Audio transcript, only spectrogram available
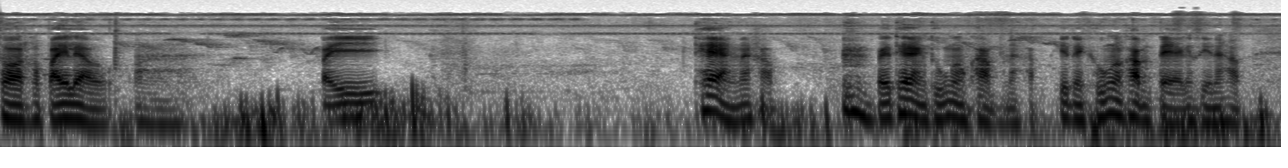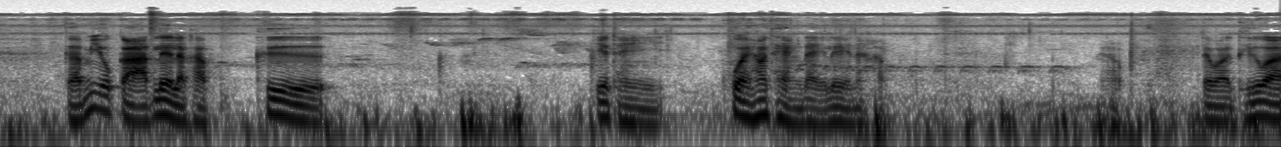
สอดเข้าไปแล้วไปแท่งนะครับ ไปแท่งทุ้งทองคำนะครับเห็นในทุ้งทองคำแตกกันสินะครับก็มีโอกาสเลยแหละครับ คือเฮ็ดให้ขั้วยเฮาแทงได้เลยนะครับนะครับ แต่ว่าถือว่า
